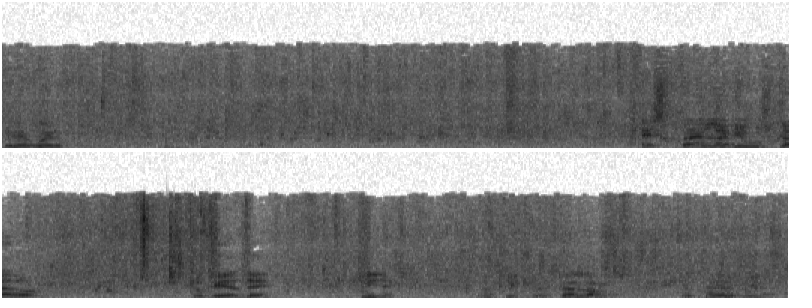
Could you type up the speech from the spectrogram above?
Sí, de acuerdo. esta es la que he buscado. Tú fíjate. Mira, Francisco, esta es la... Este es el final.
